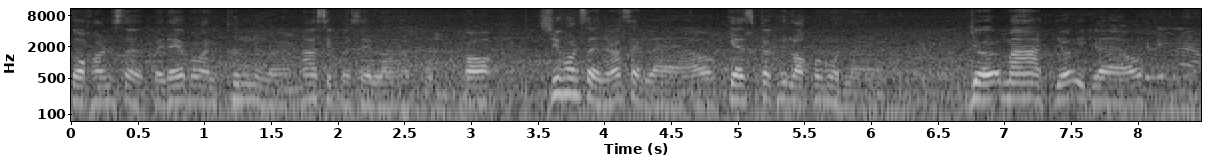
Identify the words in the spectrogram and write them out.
ตัวคอนเสิร์ตไปได้ประมาณครึ่งหนึ่งแล้วห้าสิบเปอร์เซ็นต์แล้วครับผมก็ชื่อคอนเสิร์ตก็เสร็จแล้วเกสก็คือล็อกไปหมดแล้ว เยอะมากเยอะอีกแล้วไปแล้ว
